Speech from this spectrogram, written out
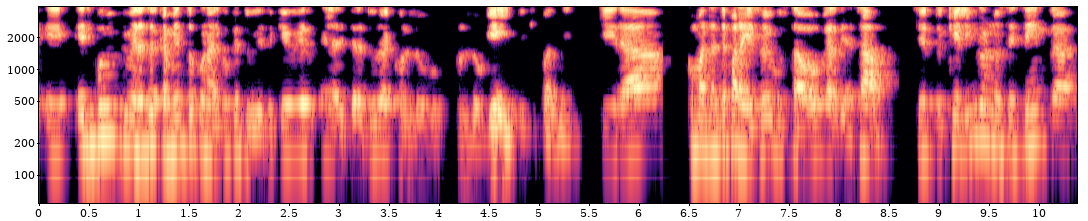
eh, ese fue mi primer acercamiento con algo que tuviese que ver en la literatura con lo, con lo gay principalmente, que era Comandante Paraíso de Gustavo Gardiazabal, ¿cierto? Que el libro no se centra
